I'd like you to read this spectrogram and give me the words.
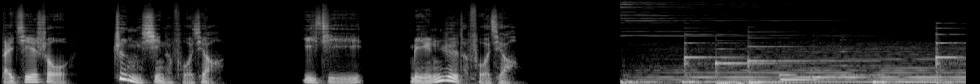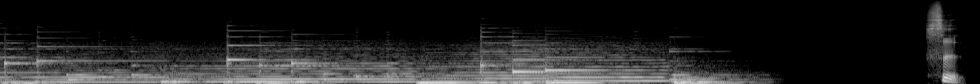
来接受正信的佛教，以及明日的佛教。四，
